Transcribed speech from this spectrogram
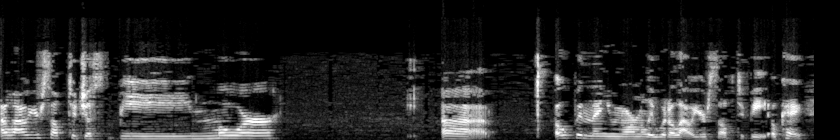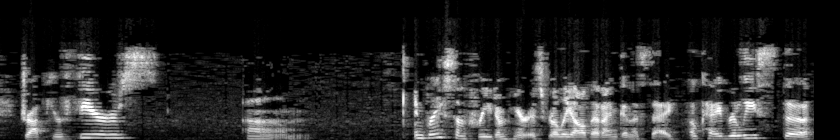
allow yourself to just be more uh, open than you normally would allow yourself to be, okay? Drop your fears. Um, embrace some freedom here is really all that I'm going to say, okay? Release the,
